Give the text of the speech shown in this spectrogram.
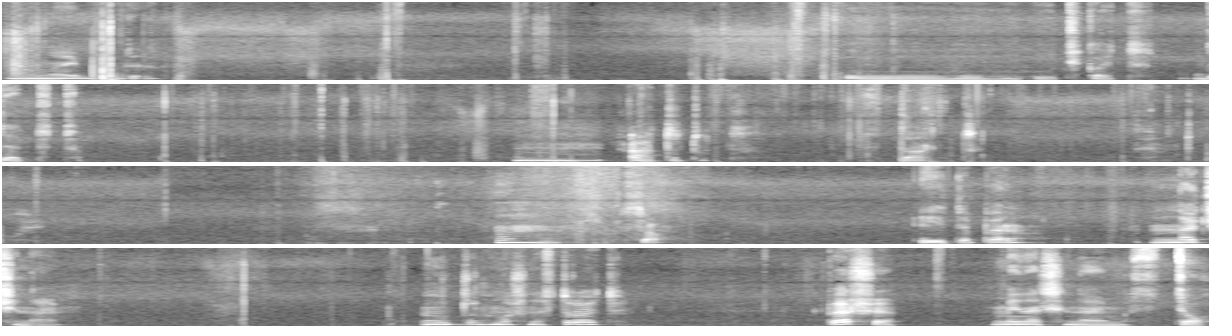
Най буде. У, Чекайте, де тут? А, то тут. Старт. Угу. Все. І тепер починаємо. Ну, тут можна строїти. Перше ми починаємо з цього.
